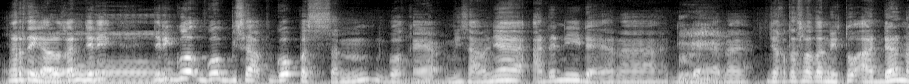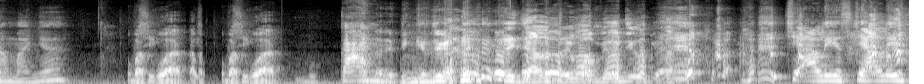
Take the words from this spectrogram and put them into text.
Ngerti nggak lo kan? Jadi Oh. jadi gue gua bisa gue pesen gue kayak misalnya ada nih daerah di daerah Jakarta Selatan itu ada namanya Obat kuat, obat kuat. bukan Dari pinggir juga, dari jalan dari mobil juga. Cialis Cialis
